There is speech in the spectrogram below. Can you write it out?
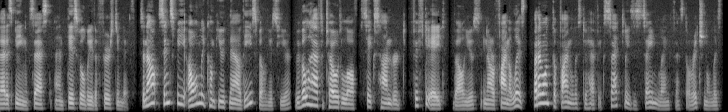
that is being accessed and this will be the first index. So now since we only compute now these values here, we will have a total of 658 values in our final list, but I want the final list to have exactly the same length as the original list.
